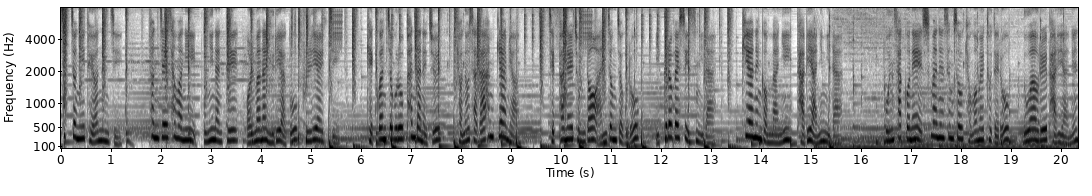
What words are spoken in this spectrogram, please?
측정이 되었는지, 현재 상황이 본인한테 얼마나 유리하고 불리할지 객관적으로 판단해줄 변호사가 함께하면 재판을 좀 더 안정적으로 이끌어갈 수 있습니다. 피하는 것만이 답이 아닙니다. 본 사건의 수많은 승소 경험을 토대로 노하우를 발휘하는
